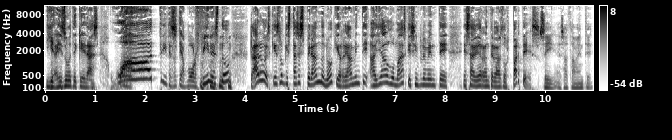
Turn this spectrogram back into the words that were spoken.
Y ahí es donde te quedas, ¿what? Y dices, hostia, por fin esto. claro, es que es lo que estás esperando, ¿no? Que realmente haya algo más que simplemente esa guerra entre las dos partes. Sí, exactamente.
